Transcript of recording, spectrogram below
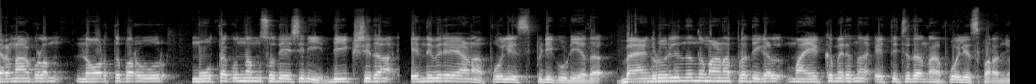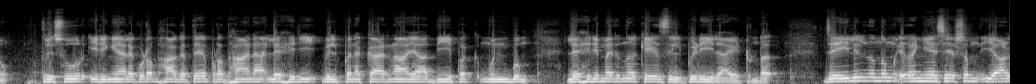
എറണാകുളം നോർത്ത് പറവൂർ മൂത്തകുന്നം സ്വദേശിനി ദീക്ഷിത എന്നിവരെയാണ് പോലീസ് പിടികൂടിയത്. ബാംഗ്ലൂരിൽ നിന്നുമാണ് പ്രതികൾ മയക്കുമരുന്ന് എത്തിച്ചതെന്ന് പോലീസ് പറഞ്ഞു. തൃശൂർ ഇരിങ്ങാലക്കുട ഭാഗത്തെ പ്രധാന ലഹരി വിൽപ്പനക്കാരനായ ദീപക് മുൻപും ലഹരിമരുന്ന് കേസിൽ പിടിയിലായിട്ടുണ്ട്. ജയിലിൽ നിന്നും ഇറങ്ങിയ ശേഷം ഇയാൾ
